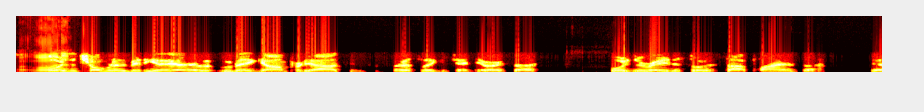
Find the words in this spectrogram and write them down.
well, boys are chopping at the bit. Yeah, we've been going pretty hard since the first week of January, so boys are ready to sort of start playing. So, yeah.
